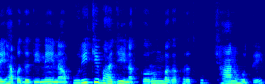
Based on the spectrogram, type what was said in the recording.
ह्या पद्धतीने ना पुरीची भाजी ना करून बघा खरंच खूप छान होते.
